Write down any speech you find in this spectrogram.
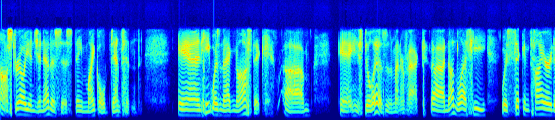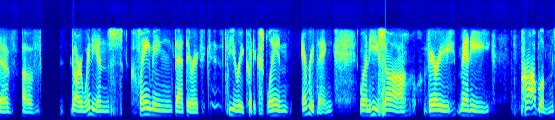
Australian geneticist named Michael Denton, and he was an agnostic. Um, and he still is, as a matter of fact. Uh, nonetheless, he was sick and tired of of Darwinians claiming that their theory could explain everything when he saw very many problems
